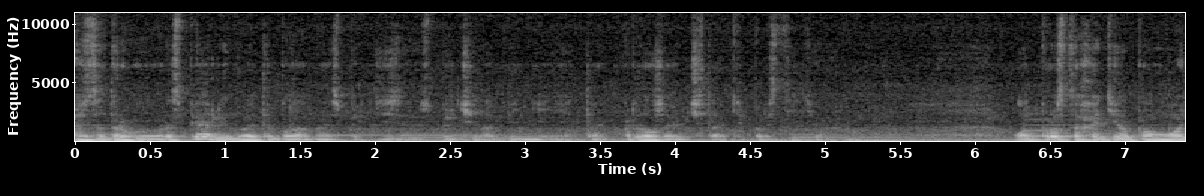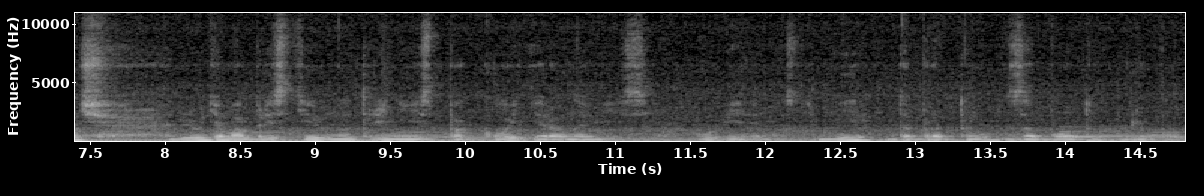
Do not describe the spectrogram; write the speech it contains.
за другого распяли, но это была одна из причин обвинения. Так, продолжаю читать, простите. Он просто хотел помочь людям обрести внутренний спокой и равновесие, уверенность, мир, доброту, заботу, любовь.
